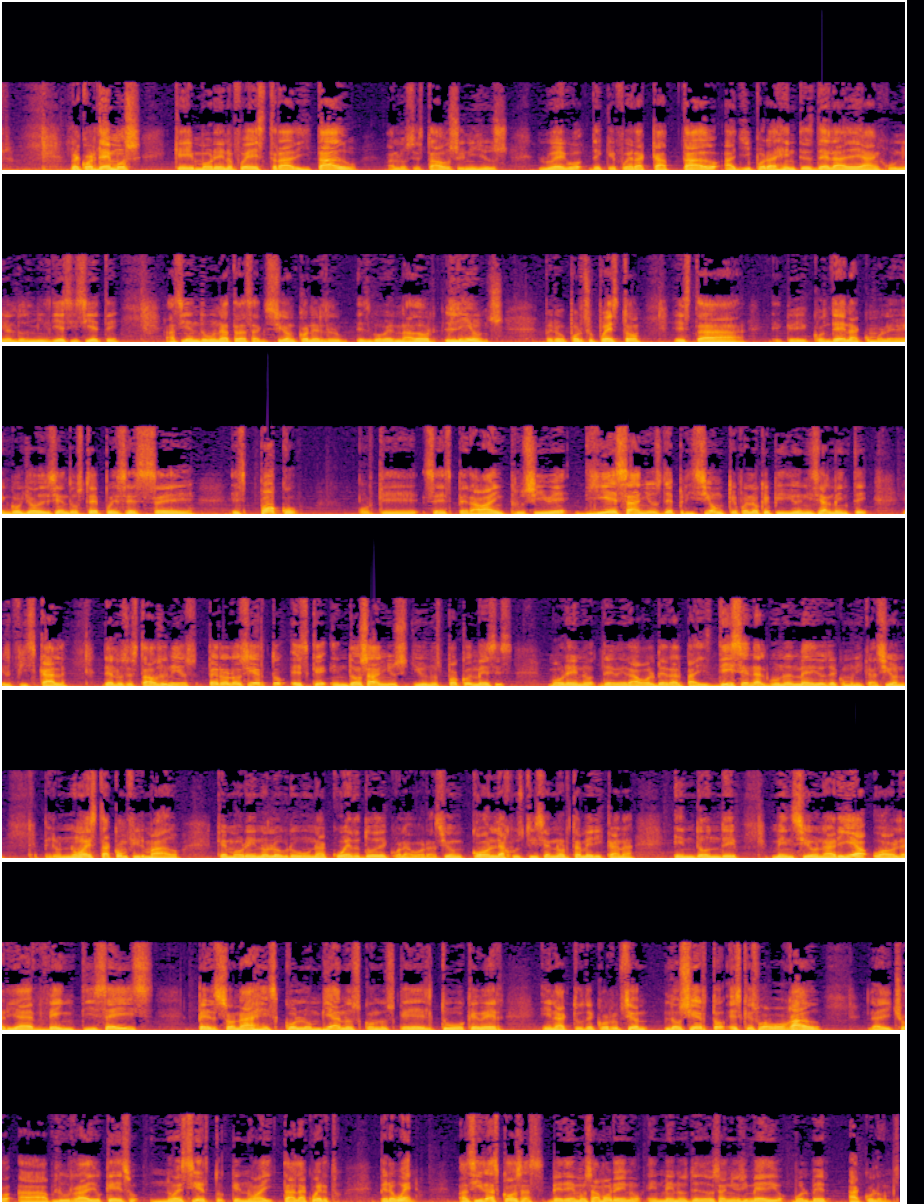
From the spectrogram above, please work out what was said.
Recordemos que Moreno fue extraditado a los Estados Unidos luego de que fuera captado allí por agentes de la DEA en junio del 2017 haciendo una transacción con el exgobernador Lyons. Pero por supuesto, esta eh, condena, como le vengo yo diciendo a usted, pues es, eh, es poco porque se esperaba inclusive 10 años de prisión, que fue lo que pidió inicialmente el fiscal de los Estados Unidos. Pero lo cierto es que en dos años y unos pocos meses Moreno deberá volver al país. Dicen algunos medios de comunicación, pero no está confirmado que Moreno logró un acuerdo de colaboración con la justicia norteamericana en donde mencionaría o hablaría de 26 personajes colombianos con los que él tuvo que ver en actos de corrupción. Lo cierto es que su abogado le ha dicho a Blue Radio que eso no es cierto, que no hay tal acuerdo. Pero bueno, así las cosas, veremos a Moreno en menos de dos años y medio volver a Colombia.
